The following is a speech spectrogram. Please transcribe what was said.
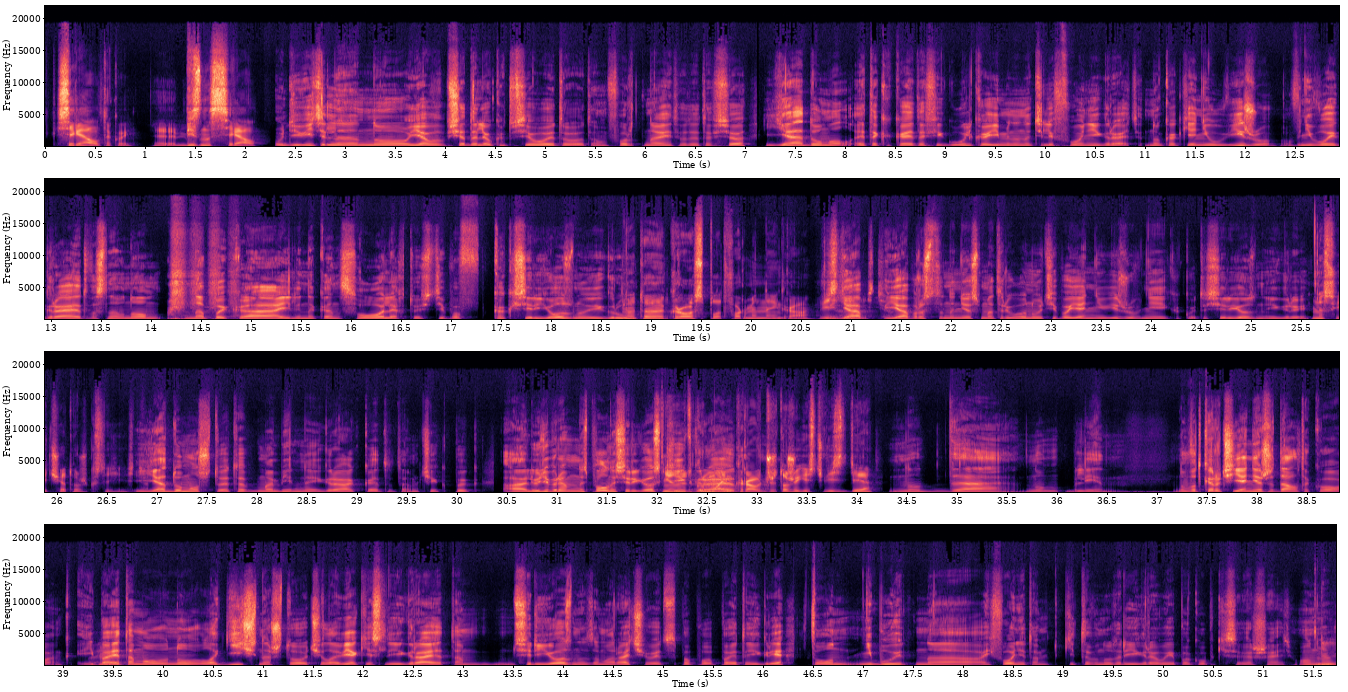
сериал такой, бизнес-сериал. Удивительно, но я вообще далек от всего этого, там, Fortnite, вот это все. Я думал, это какая-то фигулька именно на телефоне играть. Но как я не увижу, в него играют в основном на ПК или на консолях, то есть, типа, как серьезную игру. Ну, это кросс-платформенная игра. Везде я, есть. я просто на нее смотрю, ну, типа, я не вижу в ней какой-то серьезной игры. На свече тоже, кстати, есть. И я думал, что это мобильная игра какая-то там, чик-пык. А люди прям на полной серьезке Не, ну это играют. Майнкрафт же тоже есть везде. Ну да, ну блин. Ну вот, короче, я не ожидал такого. И поэтому, ну, логично, что человек, если играет там серьезно, заморачивается по, по, по этой игре, то он не будет на айфоне там какие-то внутриигровые покупки совершать. Он, Ну,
